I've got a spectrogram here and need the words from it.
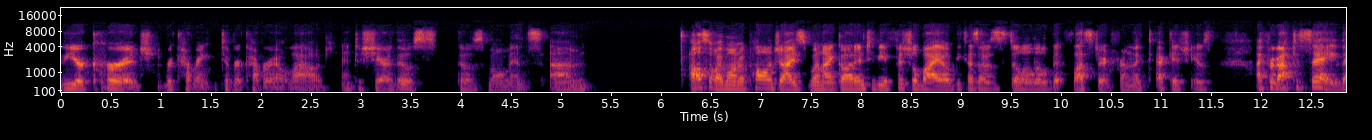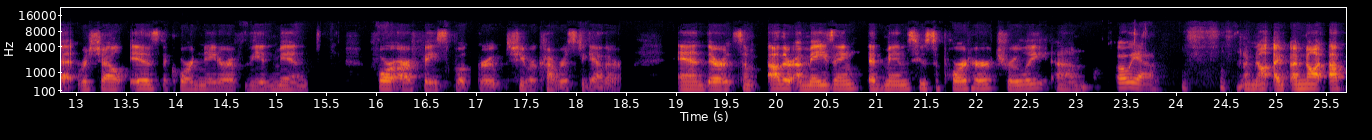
your courage recovering to recover out loud and to share those those moments. Um, also, I want to apologize when I got into the official bio because I was still a little bit flustered from the tech issues. I forgot to say that Rochelle is the coordinator of the admin for our Facebook group, She Recovers Together. And there are some other amazing admins who support her truly. Um, oh, yeah. I'm not, I, am not up,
